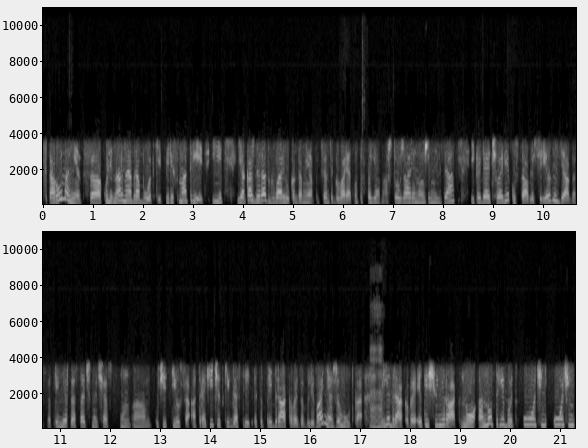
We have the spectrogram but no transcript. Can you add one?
второй момент с э, кулинарной обработки, пересмотреть. И я каждый раз говорю, когда мне пациенты говорят, ну постоянно, а что, жареное уже нельзя? И когда я человеку ставлю серьезный диагноз, например, достаточно сейчас он э, участился атрофический гастрит, это предраковое заболевание желудка. Угу. Предраковое, это еще не рак, но оно требует очень-очень...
